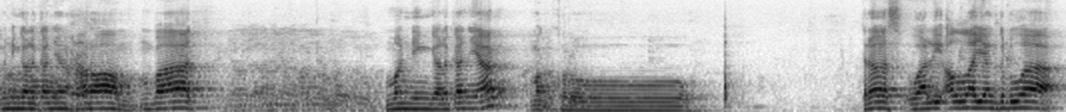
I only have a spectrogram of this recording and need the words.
Meninggalkan yang haram. Empat. Meninggalkan yang makruh. Terus wali Allah yang kedua.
